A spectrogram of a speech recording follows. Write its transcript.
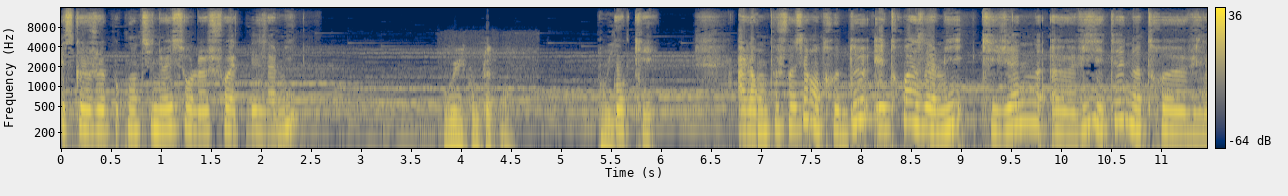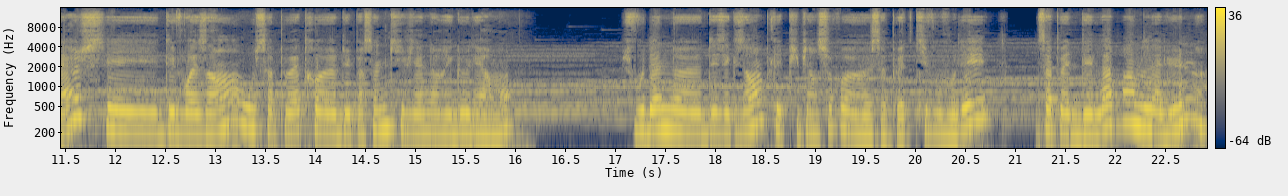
Est-ce que je peux continuer sur le choix des amis Oui, complètement. Oui. Ok. Alors on peut choisir entre deux et trois amis qui viennent euh, visiter notre village. C'est des voisins ou ça peut être euh, des personnes qui viennent régulièrement. Je vous donne euh, des exemples et puis bien sûr euh, ça peut être qui vous voulez. Ça peut être des lapins de la lune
